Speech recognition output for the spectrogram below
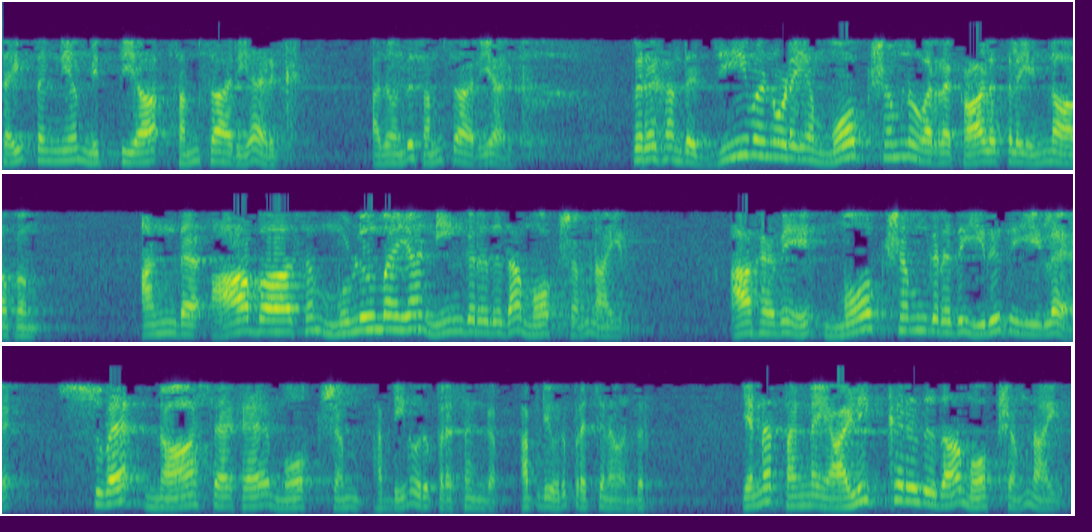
சைத்தன்யம் மித்தியா சம்சாரியா இருக்கு. அது வந்து சம்சாரியா இருக்கு. பிறகு அந்த ஜீவனுடைய மோக்ஷம்னு வர்ற காலத்துல என்ன ஆகும்? அந்த ஆபாசம் முழுமையா நீங்கிறது தான் மோக்ஷம்னு ஆயிரும். ஆகவே மோக்ஷங்கிறது இறுதியில ஸ்வநாசக மோக்ஷம் அப்படின்னு ஒரு பிரசங்கம். அப்படி ஒரு பிரச்சனை வந்துடும் ஏன்னா தன்னை அழிக்கிறது தான் மோக்ஷம் ஆயிரும்.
